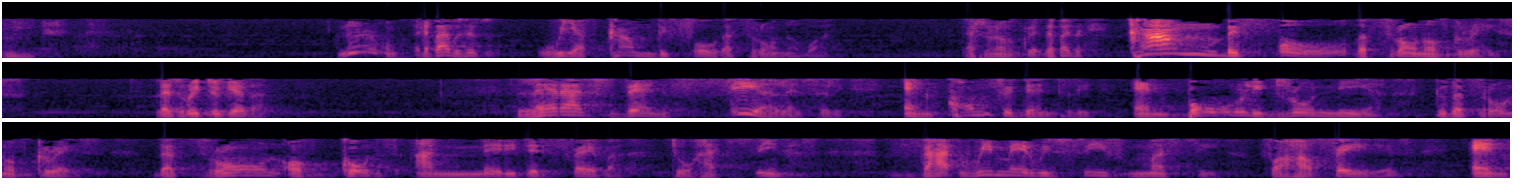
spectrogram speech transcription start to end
No, no, no. The Bible says we have come before the throne of what? The throne of grace. The Bible says, come before the throne of grace. Let's read together. Let us then fearlessly and confidently and boldly draw near to the throne of grace, the throne of God's unmerited favor to her sinners that we may receive mercy for our failures and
